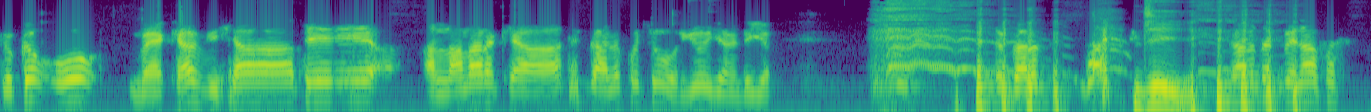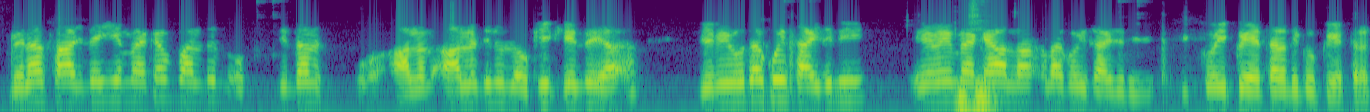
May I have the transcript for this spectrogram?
ਕਿਉਂਕਿ ਉਹ ਮੈਂ ਕਿਹਾ ਵਿਸ਼ਾ ਤੇ ਅੱਲਾ ਦਾ ਰੱਖਿਆ ਤੇ ਗੱਲ ਕੁਝ ਹੋਰ ਹੀ ਹੋਈ ਜਾਂਦੀ ਆ। ਤੇ ਗੱਲ ਜੀ। ਗੱਲ ਤਾਂ ਬਿਨਾ ਬਿਨਾ ਸਾਜਦੇ ਹੀ ਹੈ ਮੈਂ ਕਿਹਾ ਤੇ ਜਿੱਦਾਂ ਅੱਲ ਜਿਹਨੂੰ ਲੋਕੀ ਕਹਿੰਦੇ ਆ ਜਿਵੇਂ ਉਹਦਾ ਕੋਈ ਸਾਈਜ਼ ਨਹੀਂ ਐਵੇਂ ਮੈਂ। ਕਿਹਾ ਅੱਲਾ ਦਾ ਕੋਈ ਸਾਈਜ਼ ਨਹੀਂ ਕੋਈ ਕੋਈ ਤਰ੍ਹਾਂ ਦੀ ਕੋਈ ਕਿਸ ਤਰ੍ਹਾਂ।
